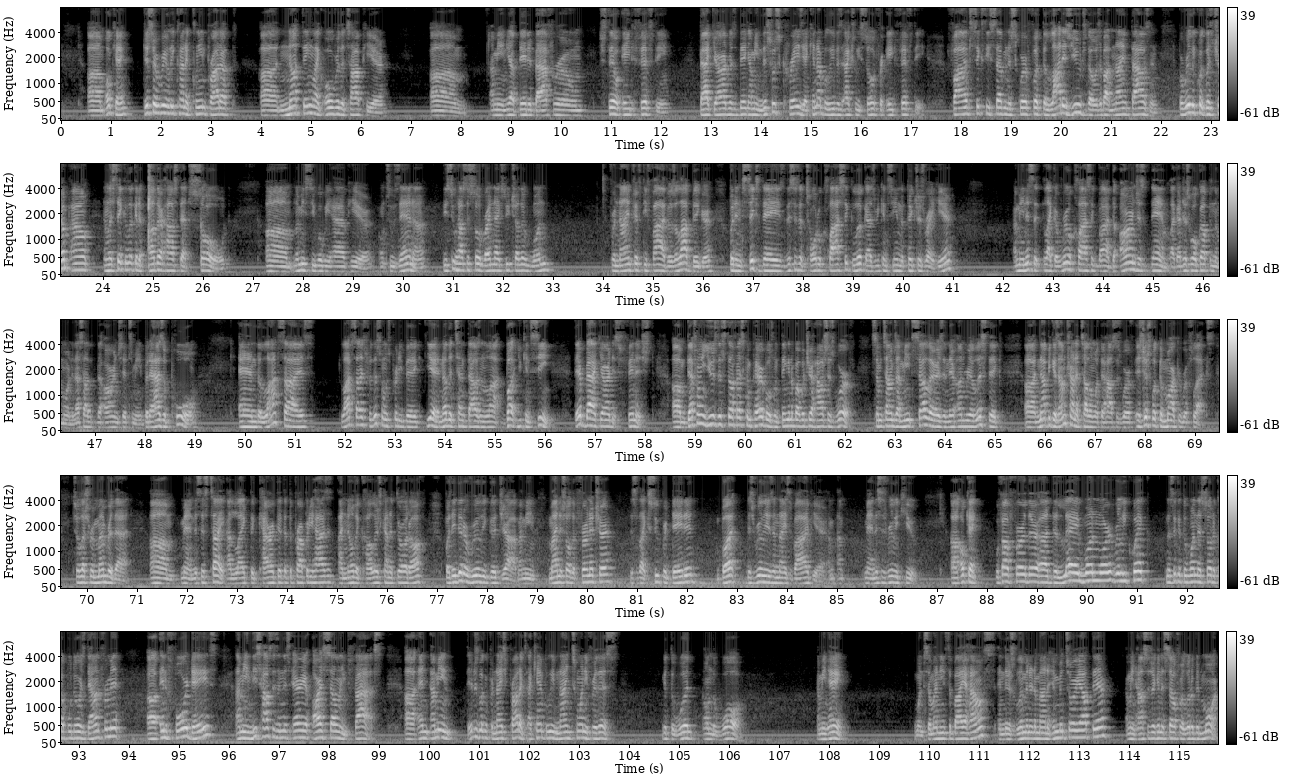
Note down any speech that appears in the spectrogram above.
Um, okay, just a really kind of clean product. Uh, nothing like over the top here. Um, I mean, you have dated bathroom, still 850. Backyard was big. I mean, this was crazy. I cannot believe it's actually sold for 850. 567 a square foot. The lot is huge though. It's about 9,000. But really quick, let's jump out and let's take a look at another house that sold. Um, let me see what we have here on Susanna. These two houses sold right next to each other. One for 955. It was a lot bigger. But in six days, this is a total classic look as we can see in the pictures right here. I mean, it's a, like a real classic vibe. The orange is, damn, like I just woke up in the morning. That's how the orange hits me. But it has a pool. And the lot size, lot size for this one was pretty big. Yeah, another 10,000 lot. But you can see their backyard is finished. Um, definitely use this stuff as comparables when thinking about what your house is worth. Sometimes I meet sellers and they're unrealistic uh, not because I'm trying to tell them what their house is worth. It's just what the market reflects. So let's remember that. Um, man, this is tight. I like the character that the property has. I know the colors kind of throw it off, but they did a really good job. I mean, minus all the furniture, this is like super dated, but this really is a nice vibe here. I'm, I'm, man, this is really cute. Uh, okay, without further uh, delay, one more really quick. Let's look at the one that sold a couple doors down from it. Uh, in four days, I mean, these houses in this area are selling fast. Uh, and I mean, they're just looking for nice products. I can't believe 920 for this. Get the wood on the wall. I mean, hey, when someone needs to buy a house and there's limited amount of inventory out there, I mean, houses are going to sell for a little bit more.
